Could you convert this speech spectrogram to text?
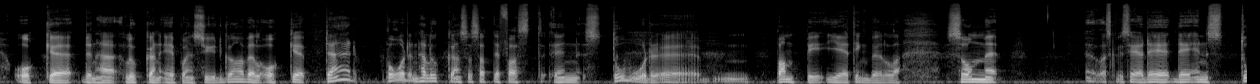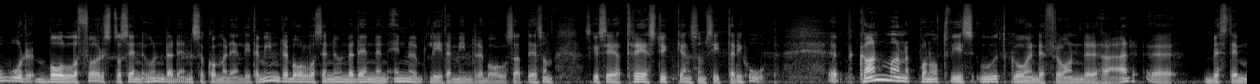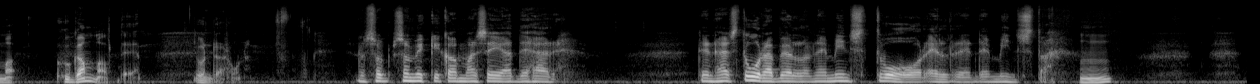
Och eh, den här luckan är på en sydgavel och eh, där på den här luckan så satt det fast en stor eh, pampig getingbölla som vad ska vi säga, det, det, är en stor boll först och sen under den så kommer det en lite mindre boll och sen under den en ännu lite mindre boll. Så att det är som ska vi säga, tre stycken som sitter ihop. Eh, kan man på något vis utgående från det här eh, bestämma hur gammalt det är? undrar hon. Så, så mycket kan man säga att det här, den här stora böllan är minst två år äldre än den minsta. Mm.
